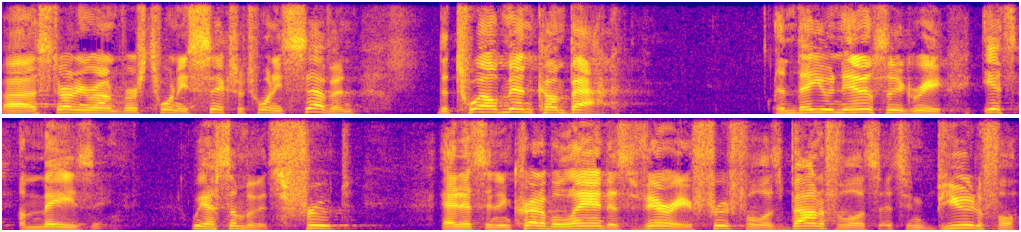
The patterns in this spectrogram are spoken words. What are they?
uh, starting around verse 26 or 27, the 12 men come back and they unanimously agree it's amazing. We have some of its fruit, and it's an incredible land. It's very fruitful, it's bountiful, it's, it's beautiful.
